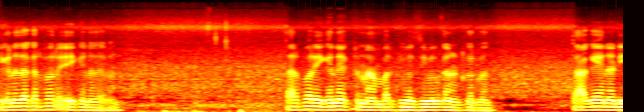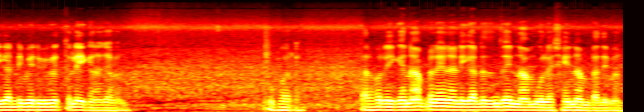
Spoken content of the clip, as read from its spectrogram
এখানে দেখার পরে এইখানে যাবেন। তারপর এখানে একটা নাম্বার কীভাবে জিমেল কানেক্ট করবেন। তা আগে এনআইডি কার্ডটি ভেরিফাই করতে হলে এখানে যাবেন। উপরে। তারপরে এখানে আপনার এনআইডি কার্ডের যে নামগুলো, সেই নামটা দেবেন।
